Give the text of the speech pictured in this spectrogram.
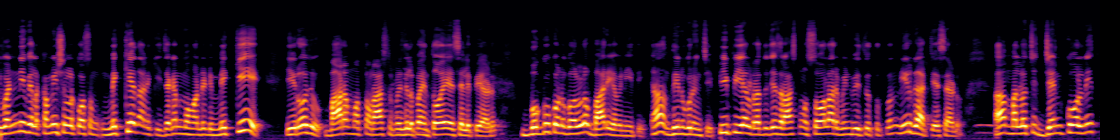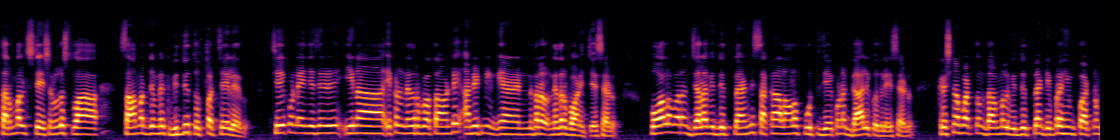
ఇవన్నీ వీళ్ళ కమిషన్ల కోసం మెక్కేదానికి జగన్మోహన్ రెడ్డి మెక్కి ఈరోజు భారం మొత్తం రాష్ట్ర ప్రజలపైన తోయేసి వెళ్ళిపోయాడు. బొగ్గు కొనుగోలులో భారీ అవినీతి. దీని గురించి పీపీఎల్ రద్దు చేసి రాష్ట్రంలో సోలార్ విండ్ విద్యుత్ ఉత్పత్తి నీరుగారు చేశాడు. మళ్ళీ వచ్చి జెన్కోల్ని థర్మల్ స్టేషన్లో స్వా సామర్థ్యం మేరకు విద్యుత్ ఉత్పత్తి చేయలేదు. చేయకుండా ఏం చేశాడు? ఈయన ఇక్కడ నిద్రపోతామంటే అన్నిటిని నిద్ర నిద్రపోనిచ్చేశాడు. పోలవరం జల విద్యుత్ ప్లాంట్ని సకాలంలో పూర్తి చేయకుండా గాలి వదిలేశాడు కృష్ణపట్నం థర్మల్ విద్యుత్ ప్లాంట్ ఇబ్రహీంపట్నం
